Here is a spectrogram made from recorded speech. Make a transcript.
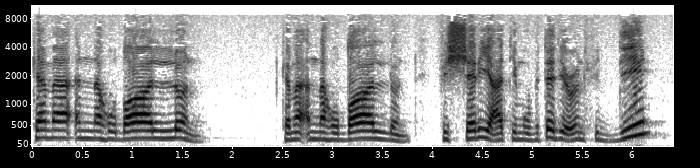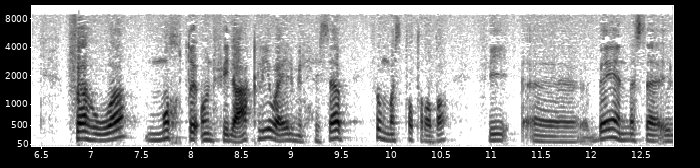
كما أنه ضال كما أنه ضال في الشريعة مبتدع في الدين فهو مخطئ في العقل وعلم الحساب ثم استطرد في آه، بيان مسائل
